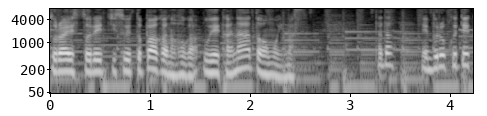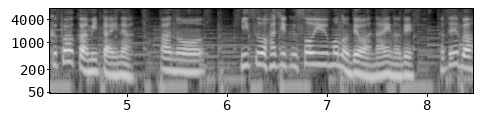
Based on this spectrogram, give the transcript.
ドライストレッチスウェットパーカーの方が上かなと思います。ただ、ブロックテックパーカーみたいな、あの、水をはじくそういうものではないので、例えば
